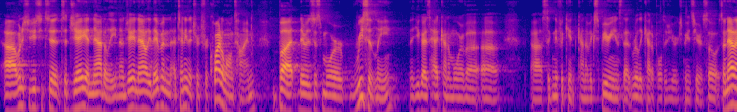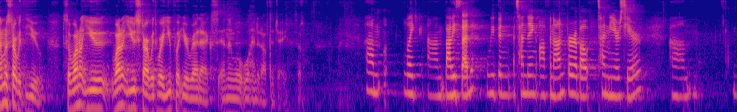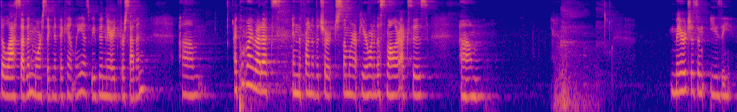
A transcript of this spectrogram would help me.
uh, I want to introduce you to, to Jay and Natalie. Now, Jay and Natalie, they've been attending the church for quite a long time, but there was just more recently that you guys had kind of more of a, a, a significant kind of experience that really catapulted your experience here. So, so Natalie, I'm going to start with you. So why don't you why don't you start with where you put your red X, and then we'll we'll hand it off to Jay. So. Um, like um, Bobby said, we've been attending off and on for about 10 years here. Um, the last seven more significantly, as we've been married for seven. Um, I put my red X in the front of the church, somewhere up here, one of the smaller X's. Um, marriage isn't easy.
